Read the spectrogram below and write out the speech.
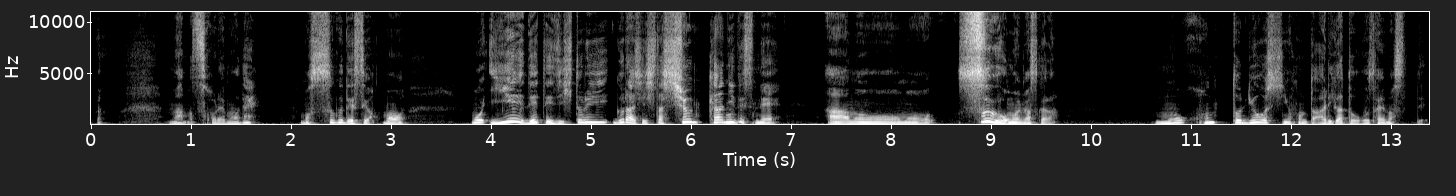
まあそれもねもうすぐですよもうもう家出て一人暮らしした瞬間にですねあのもうすぐ思いますから。もう本当両親本当ありがとうございますって。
